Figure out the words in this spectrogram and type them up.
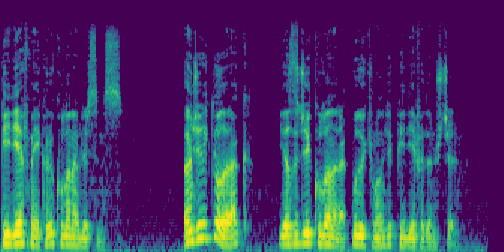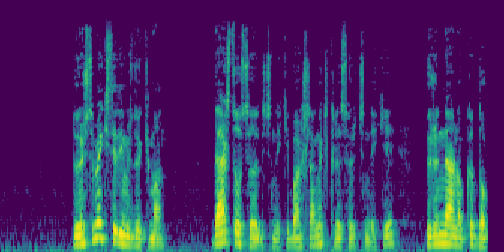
PDF Maker'ı kullanabilirsiniz. Öncelikli olarak yazıcıyı kullanarak bu dokümanı bir PDF'e dönüştürelim. Dönüştürmek istediğimiz doküman, ders dosyaları içindeki başlangıç klasör içindeki ürünler.doc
